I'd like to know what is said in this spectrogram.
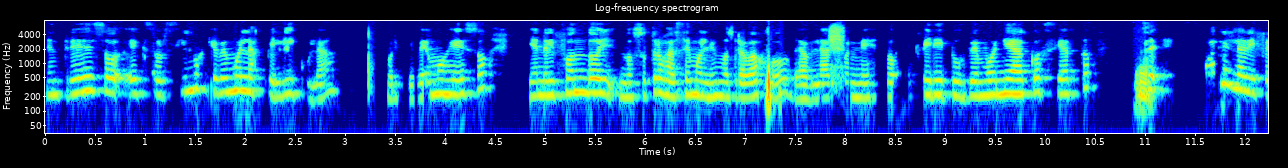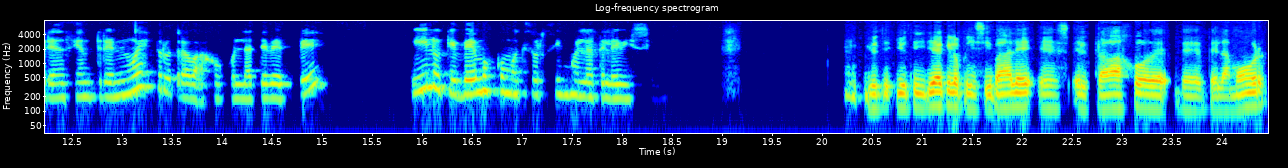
entre esos exorcismos que vemos en las películas, porque vemos eso, y en el fondo nosotros hacemos el mismo trabajo de hablar con estos espíritus demoníacos, ¿cierto? Entonces, ¿cuál es la diferencia entre nuestro trabajo con la TVP y lo que vemos como exorcismo en la televisión. Yo te, diría que lo principal es el trabajo del amor,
